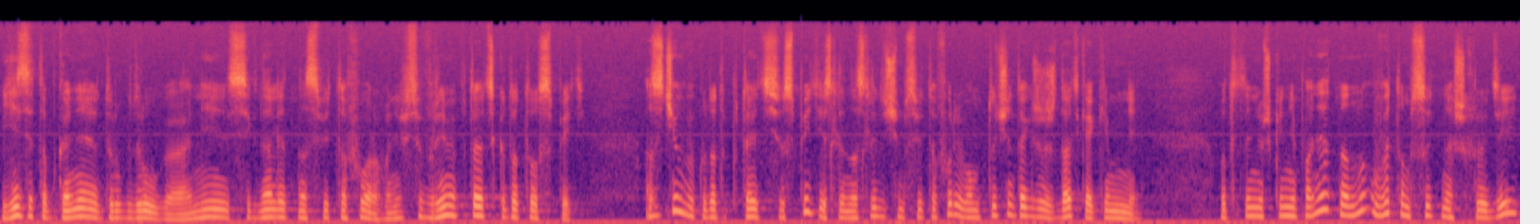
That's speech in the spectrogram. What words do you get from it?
ездят, обгоняют друг друга, они сигналят на светофорах, они все время пытаются куда-то успеть. А зачем вы куда-то пытаетесь успеть, если на следующем светофоре вам точно так же ждать, как и мне? Вот это немножко непонятно, но в этом суть наших людей.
